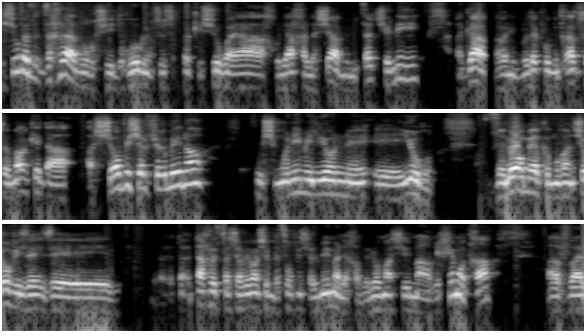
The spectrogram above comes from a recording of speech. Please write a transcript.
הקישור הזה צריך לעבור שדרוג, אני חושב שהקישור היה חוליה חלשה, ומצד שני, אגב, אני בודק פה בטרנספר מרקט, השווי של פירמינו הוא 80 מיליון יורו. זה לא אומר כמובן שווי, זה, זה תכלס אתה שווה מה שבסוף משלמים עליך ולא מה שמעריכים אותך, אבל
